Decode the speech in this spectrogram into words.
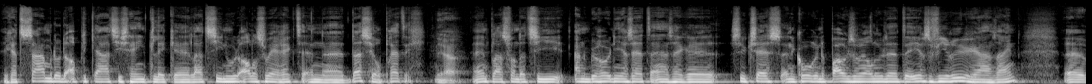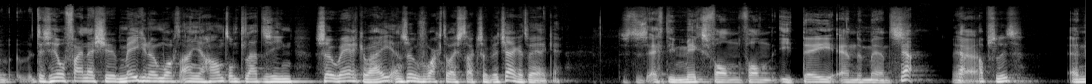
je gaat samen door de applicaties heen klikken. Laat zien hoe alles werkt. En dat is heel prettig. Ja. In plaats van dat ze je aan een bureau neerzetten en zeggen succes. En ik hoor in de pauze wel hoe het de eerste vier uur gegaan zijn. het is heel fijn als je meegenomen wordt aan je hand om te laten zien. Zo werken wij. En zo verwachten wij straks ook dat jij gaat werken. Dus het is echt die mix van, van IT en de mens. Ja, ja. ja absoluut. En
